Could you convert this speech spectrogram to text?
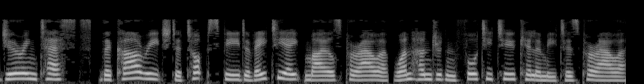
During tests, the car reached a top speed of 88 miles per hour, 142 kilometers per hour.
